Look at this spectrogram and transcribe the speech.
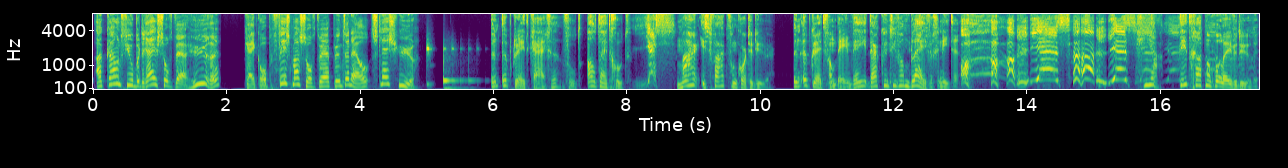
AccountView bedrijfssoftware huren? Kijk op vismasoftware.nl slash huur. Een upgrade krijgen voelt altijd goed. Yes! Maar is vaak van korte duur. Een upgrade van BMW, daar kunt u van blijven genieten. yes! yes! Ja, dit gaat nog wel even duren.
